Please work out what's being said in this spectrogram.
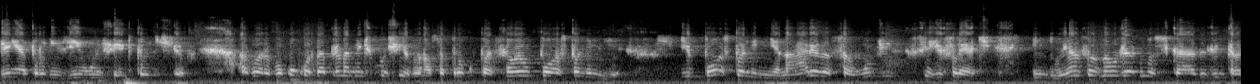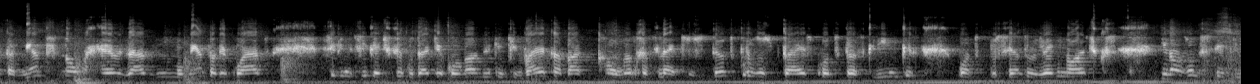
venha a produzir um efeito positivo. Agora, vou concordar plenamente contigo, a nossa preocupação é o pós-pandemia. E pós-pandemia na área da saúde se reflete em doenças não diagnosticadas, em tratamentos não realizados no momento adequado, significa dificuldade econômica que vai acabar causando reflexos tanto para os hospitais, quanto para as clínicas, quanto para os centros diagnósticos. E nós vamos ter que,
